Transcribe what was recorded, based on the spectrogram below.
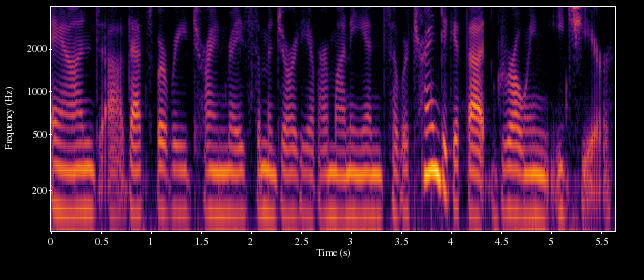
And uh, that's where we try and raise the majority of our money. And so we're trying to get that growing each year.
